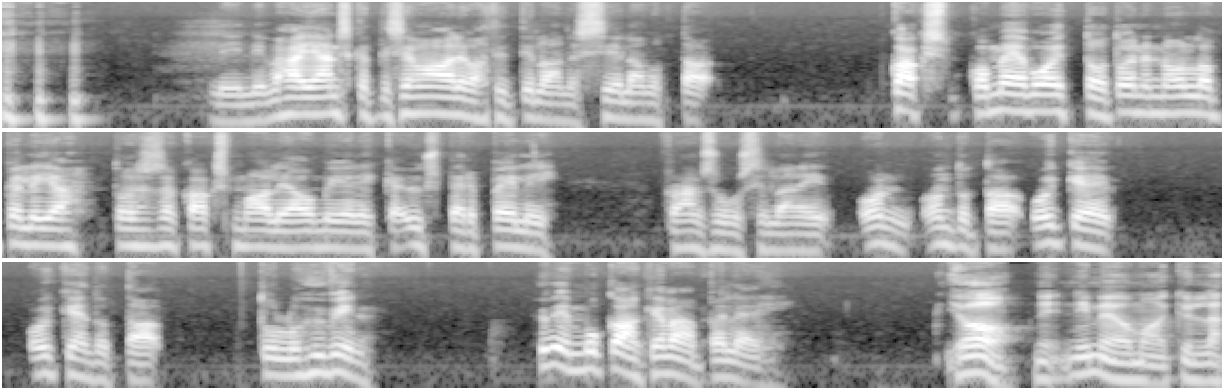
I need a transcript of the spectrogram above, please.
niin, niin vähän jänskätti se maalivahtitilanne siellä, mutta kaksi komea voittoa, toinen nollapeli ja toisessa kaksi maalia omia, eli yksi per peli Fransuusilla, niin on, on tota oikein, oikein tota, tullut hyvin, hyvin mukaan kevään peleihin. Joo, nimenomaan kyllä.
